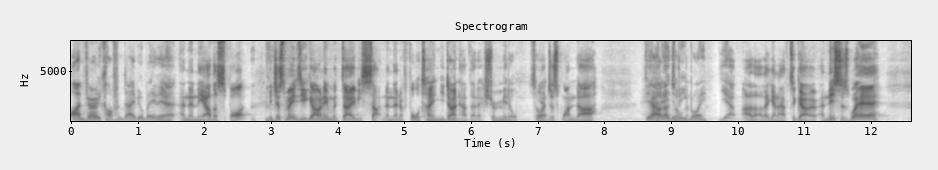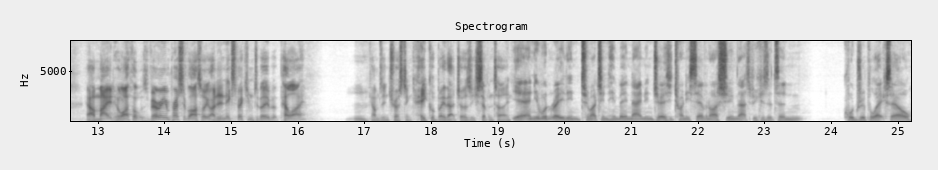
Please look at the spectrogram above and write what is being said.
I'm very confident Davey will be there. Yeah, and then the other spot, it just means you're going in with Davey Sutton and then a 14. You don't have that extra middle. So I just wonder Do they need the big gonna- boy? Yeah, are are they going to have to go? And this is where our mate, who I thought was very impressive last week, I didn't expect him to be, but Pele comes interesting. He could be that jersey 17. Yeah, and you wouldn't read in too much in him being named in jersey 27. I assume that's because it's an quadruple XL Well,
